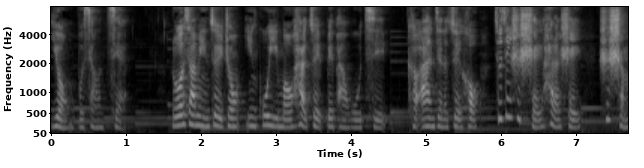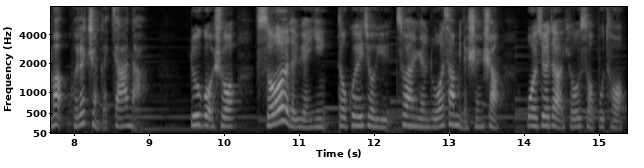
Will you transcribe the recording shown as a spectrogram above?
永不相见。”罗小敏最终因故意谋害罪被判无期。可案件的最后究竟是谁害了谁？是什么毁了整个家呢？如果说所有的原因都归咎于作案人罗小敏的身上，我觉得有所不妥。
